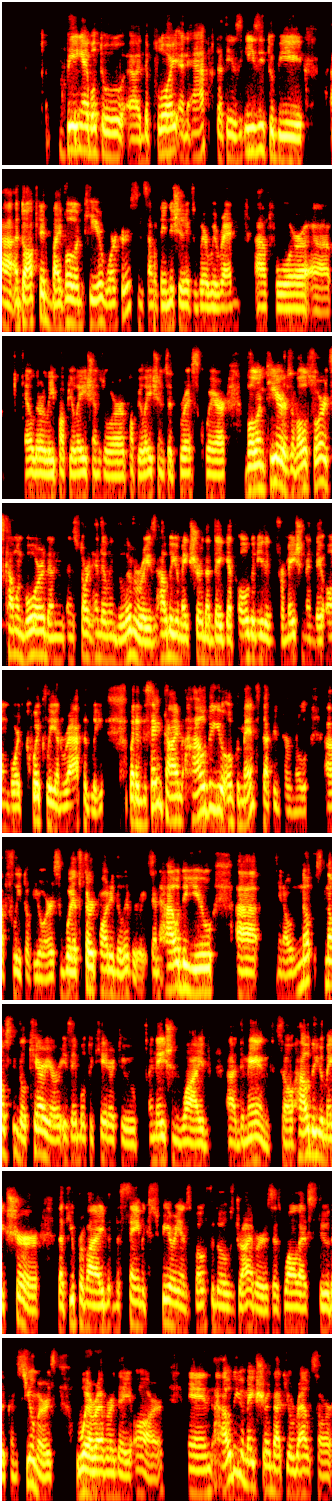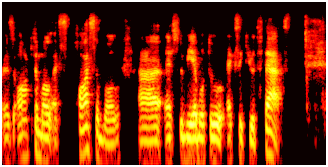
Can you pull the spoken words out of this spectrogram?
being able to uh, deploy an app that is easy to be uh, adopted by volunteer workers in some of the initiatives where we ran uh, for uh, elderly populations or populations at risk where volunteers of all sorts come on board and, and start handling deliveries. How do you make sure that they get all the needed information and they onboard quickly and rapidly? But at the same time how do you augment that internal uh, fleet of yours with third party deliveries? And how do you uh, you know, no, no single carrier is able to cater to a nationwide uh, demand. So how do you make sure that you provide the same experience both to those drivers as well as to the consumers wherever they are? And how do you make sure that your routes are as optimal as possible uh, as to be able to execute fast?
